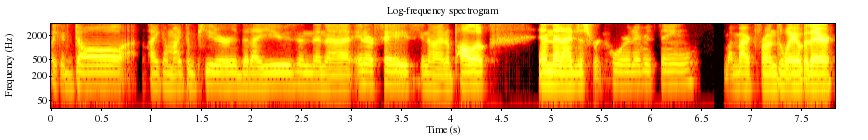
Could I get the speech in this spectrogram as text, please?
like a DAW like on my computer that I use, and then a interface, you know, an Apollo, and then I just record everything. My microphone's way over there.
